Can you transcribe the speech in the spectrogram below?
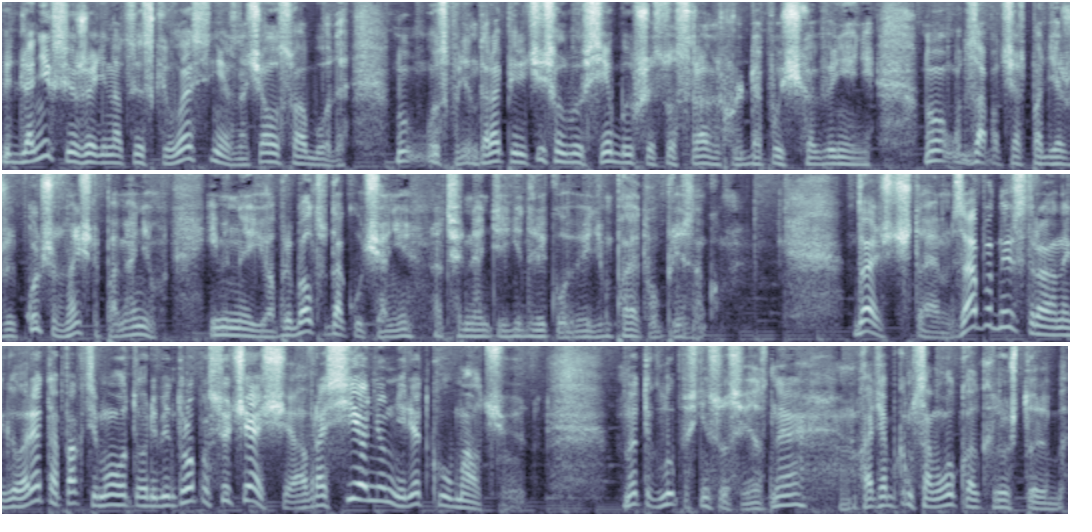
Ведь для них свержение нацистской власти не означало свободы. Ну, господин, тогда перечислил бы все бывшие 100 стран для пущих обвинений. Ну, вот Запад сейчас поддерживает Польшу, значит, помянем именно ее. А прибалтов до кучи, они от Финляндии недалеко, видимо, по этому признаку. Дальше читаем. Западные страны говорят о пакте Молотова-Риббентропа все чаще, а в России о нем нередко умалчивают. Но это глупость несусветная. Хотя бы комсомолку открою что-либо.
